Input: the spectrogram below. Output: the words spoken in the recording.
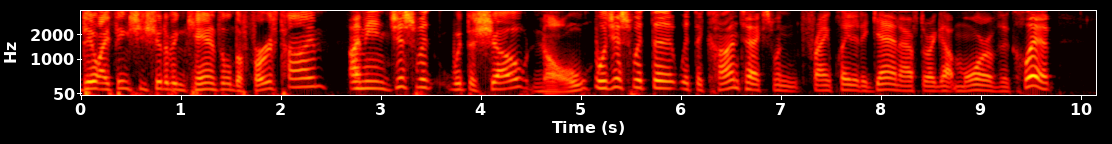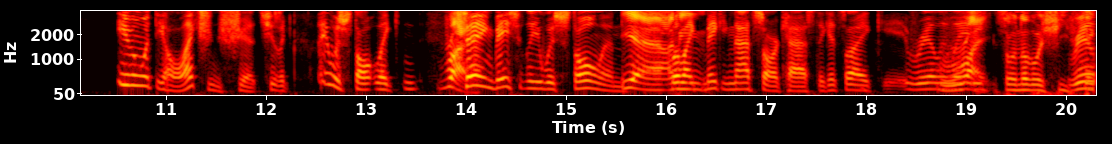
do I think she should have been canceled the first time I mean, just with with the show? No. well, just with the with the context when Frank played it again after I got more of the clip, even with the election shit, she's like, it was stolen, like Right. saying basically it was stolen. Yeah, I but mean, like making that sarcastic, it's like really, lady? Right. So in other words, she Really?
